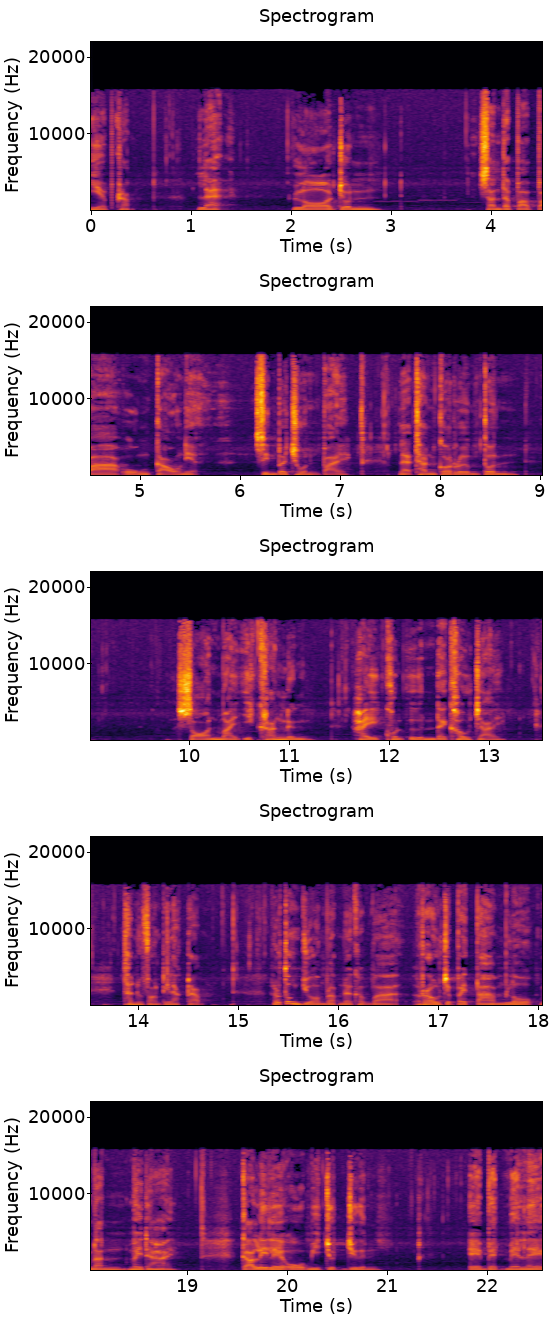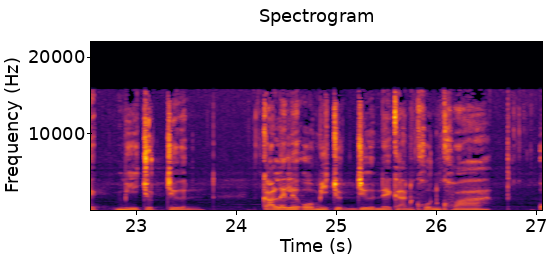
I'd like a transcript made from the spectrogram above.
งียบๆครับ และรอจนสันตปาปาองค์เก่าเนี่ยสิ้นพระชนไป และท่านก็เริ่มต้น สอนใหม่อีกครั้งหนึ่ง ให้คนอื่นได้เข้าใจ ท่านผู้ฟังที่รักครับ เราต้องยอมรับนะครับว่าเราจะไปตามโลกนั้นไม่ได้ กาลิเลโอมีจุดยืน เอเบตเมเลกมีจุดยืน กาลิเลโอมีจุดยืนในการค้นคว้า โอ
